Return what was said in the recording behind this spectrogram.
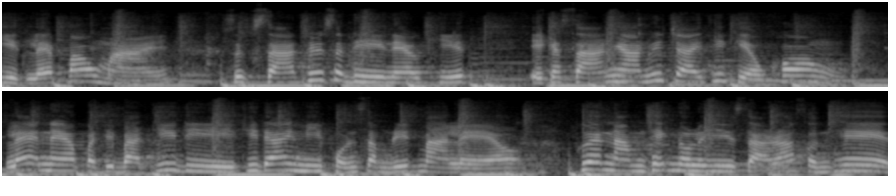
กิจและเป้าหมาย ศึกษาทฤษฎีแนวคิด เอกสารงานวิจัยที่เกี่ยวข้อง และแนวปฏิบัติที่ดีที่ได้มีผลสำฤทธิ์มาแล้ว เพื่อนำเทคโนโลยีสารสนเทศ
